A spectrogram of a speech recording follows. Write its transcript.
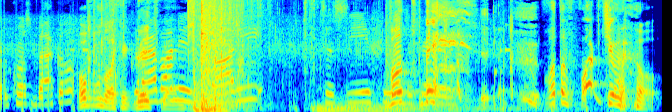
request backup. Of omdat ik een glitch Grab on ben. his body to see if he was a Wat? Nee! traitor. What the fuck, Joel?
